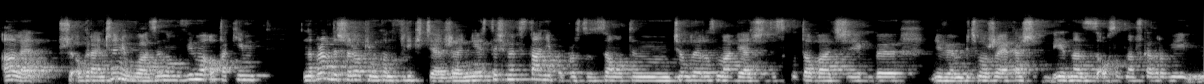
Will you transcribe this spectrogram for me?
Ale przy ograniczeniu władzy, no mówimy o takim naprawdę szerokim konflikcie, że nie jesteśmy w stanie po prostu ze sobą o tym ciągle rozmawiać, dyskutować, jakby, nie wiem, być może jakaś jedna z osób na przykład robi,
